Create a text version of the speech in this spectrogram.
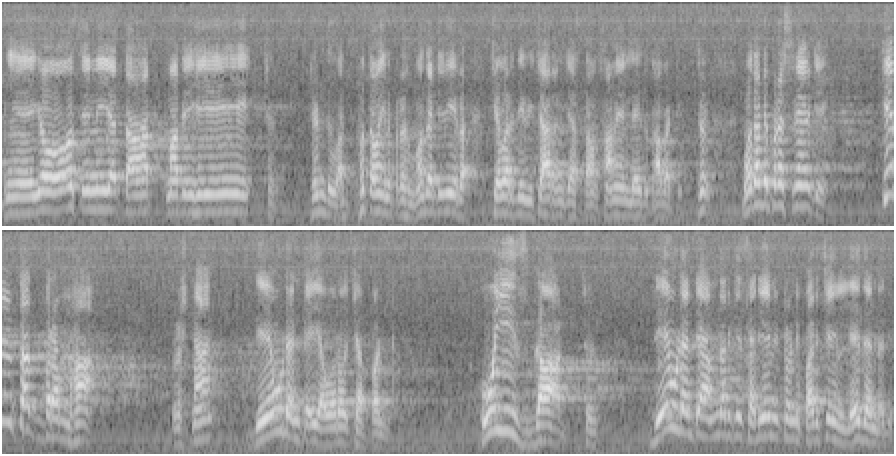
జ్ఞేయోసి నియతాత్మభి. రెండు అద్భుతమైన ప్రశ్న. మొదటిది చివరిది విచారం చేస్తాం. సమయం లేదు కాబట్టి. మొదటి ప్రశ్న ఏమిటి? కిం తద్బ్రహ్మ కృష్ణ దేవుడు అంటే ఎవరో చెప్పండి. Who is God? దేవుడంటే దేవుడు అంటే అందరికీ సరి అయినటువంటి పరిచయం లేదండి అది.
